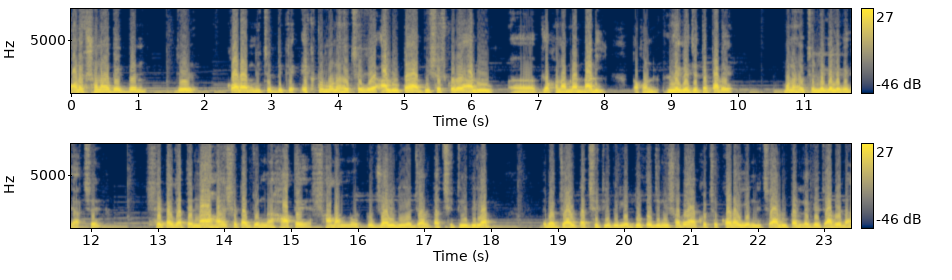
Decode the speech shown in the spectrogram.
অনেক সময় দেখবেন যে কড়ার নিচের দিকে একটু মনে হচ্ছে যে আলুটা, বিশেষ করে আলু যখন আমরা নাড়ি, তখন লেগে যেতে পারে, মনে হচ্ছে লেগে লেগে যাচ্ছে। সেটা যাতে না হয়, সেটার জন্য হাতে সামান্য একটু জল নিয়ে জলটা ছিটিয়ে দিলাম। এবার জলটা ছিটিয়ে দিলে দুটো জিনিস হবে, এক হচ্ছে কড়াইয়ের নিচে আলুটা লেগে যাবে না,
